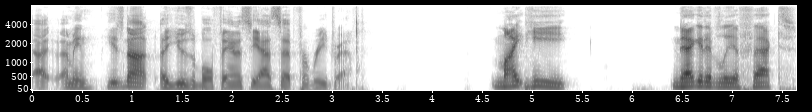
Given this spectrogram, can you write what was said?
I I mean he's not a usable fantasy asset for redraft. Might he negatively affect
